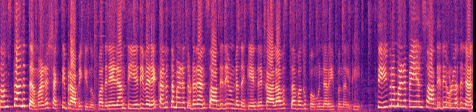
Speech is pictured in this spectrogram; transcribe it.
സംസ്ഥാനത്ത് മഴ ശക്തി പ്രാപിക്കുന്നു. പതിനേഴാം തീയതി വരെ കനത്ത മഴ തുടരാൻ സാധ്യതയുണ്ടെന്ന് കേന്ദ്ര കാലാവസ്ഥാ വകുപ്പ് മുന്നറിയിപ്പ് നൽകി. തീവ്ര മഴ പെയ്യാൻ സാധ്യതയുള്ളതിനാൽ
